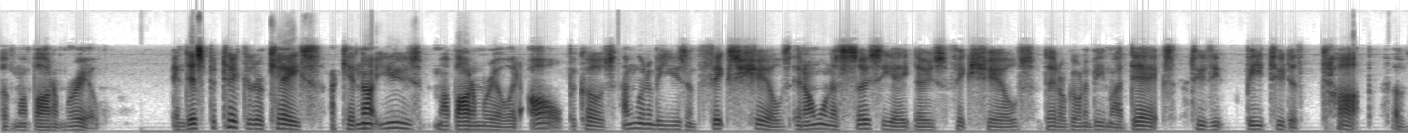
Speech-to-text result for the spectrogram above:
of my bottom rail. In this particular case, I cannot use my bottom rail at all because I'm going to be using fixed shelves and I want to associate those fixed shelves that are going to be my decks to the, be to the top of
